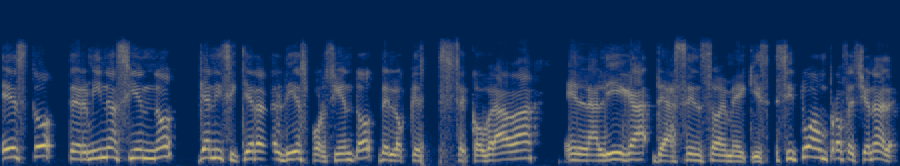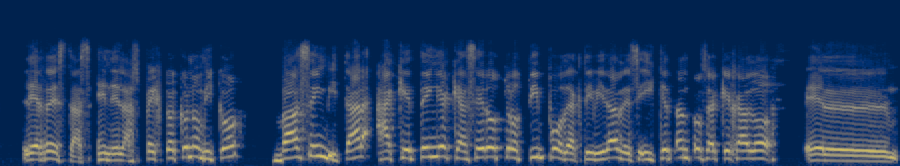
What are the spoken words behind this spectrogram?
Esto termina siendo ya ni siquiera el 10% de lo que se cobraba en la liga de ascenso MX. Si tú a un profesional le restas en el aspecto económico, vas a invitar a que tenga que hacer otro tipo de actividades. ¿Y qué tanto se ha quejado el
